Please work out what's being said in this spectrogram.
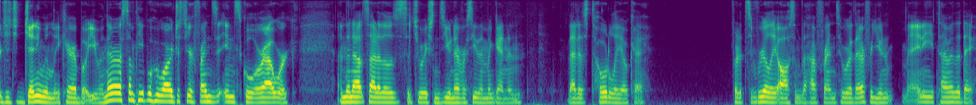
just genuinely care about you, and there are some people who are just your friends in school or at work, and then outside of those situations, you never see them again, and that is totally okay. But it's really awesome to have friends who are there for you any time of the day.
